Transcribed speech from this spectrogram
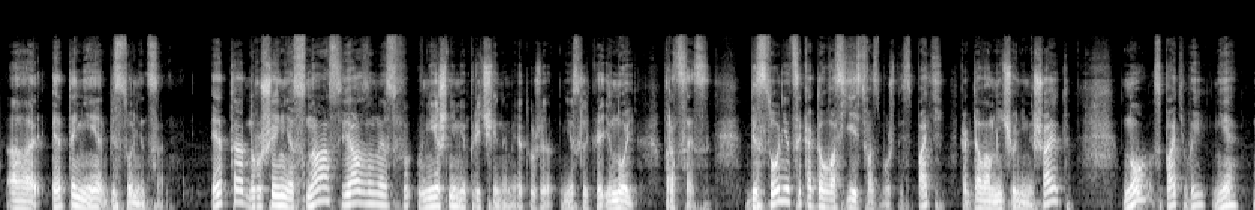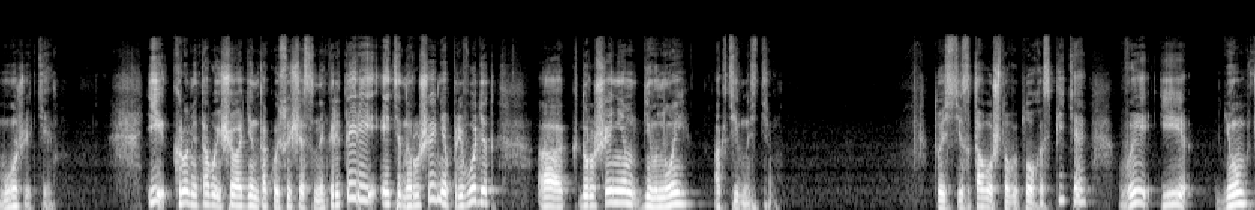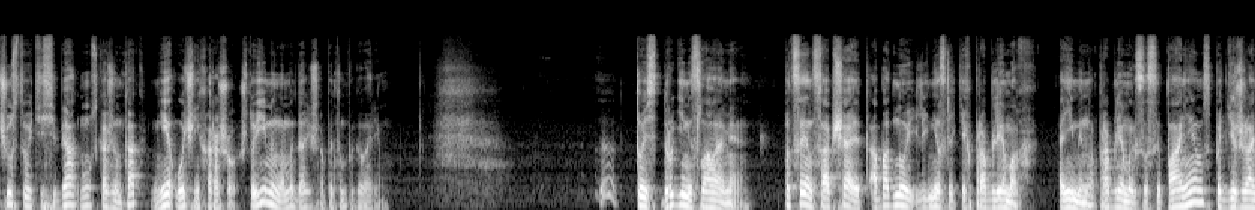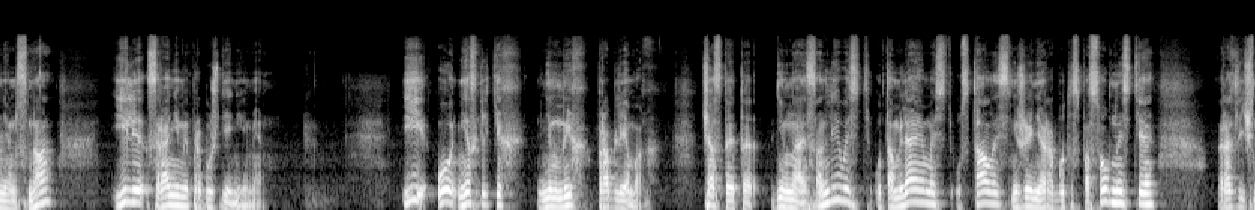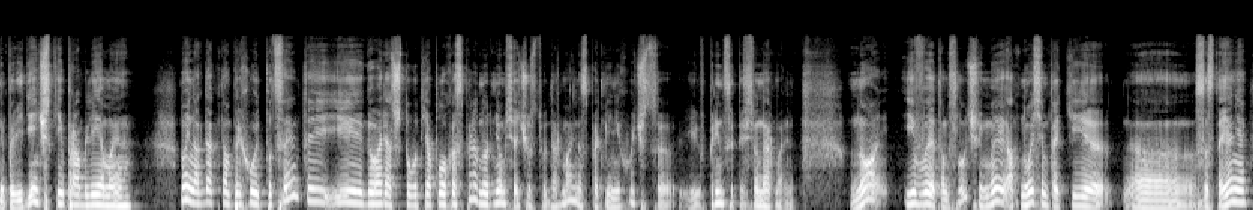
э, это не бессонница – это нарушение сна, связанное с внешними причинами. Это уже несколько иной процесс. Бессонница, когда у вас есть возможность спать, когда вам ничего не мешает, но спать вы не можете. И, кроме того, еще один такой существенный критерий – эти нарушения приводят э, к нарушениям дневной активности. То есть из-за того, что вы плохо спите, вы и днем чувствуете себя, ну, скажем так, не очень хорошо. Что именно, мы дальше об этом поговорим. То есть, другими словами, пациент сообщает об одной или нескольких проблемах, а именно проблемах с засыпанием, с поддержанием сна или с ранними пробуждениями. И о нескольких дневных проблемах. Часто это дневная сонливость, утомляемость, усталость, снижение работоспособности, различные поведенческие проблемы. Ну, иногда к нам приходят пациенты и говорят, что вот я плохо сплю, но днем себя чувствую нормально, спать мне не хочется, и в принципе все нормально. Но и в этом случае мы относим такие э, состояния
